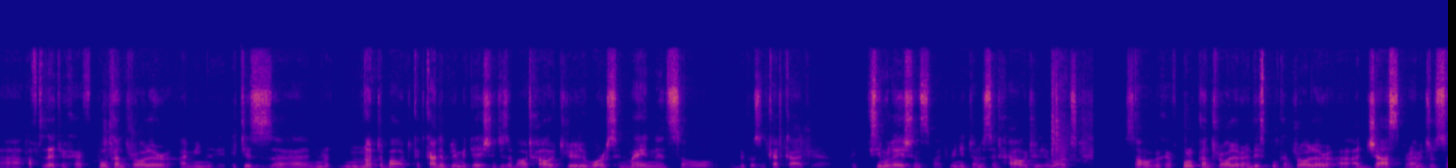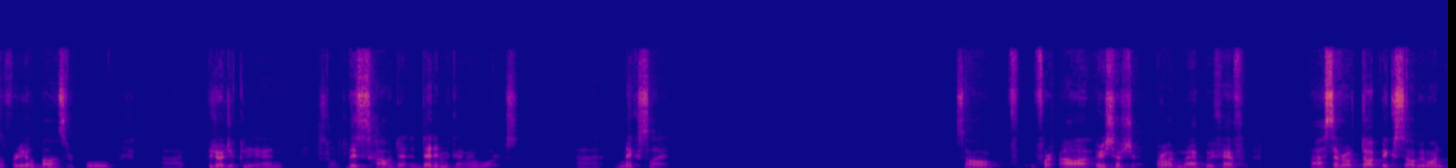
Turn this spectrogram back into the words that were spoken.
Uh, after that you have pool controller. I mean it is uh, not about cadCAD implementation. It is about how it really works in mainnet. So because in cadCAD we are making simulations but we need to understand how it really works. So we have pool controller and this pool controller uh, adjusts parameters of real balancer pool uh, periodically. And so this is how dynamic AMM works. Uh, next slide so for our research roadmap, we have uh, several topics. So we want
